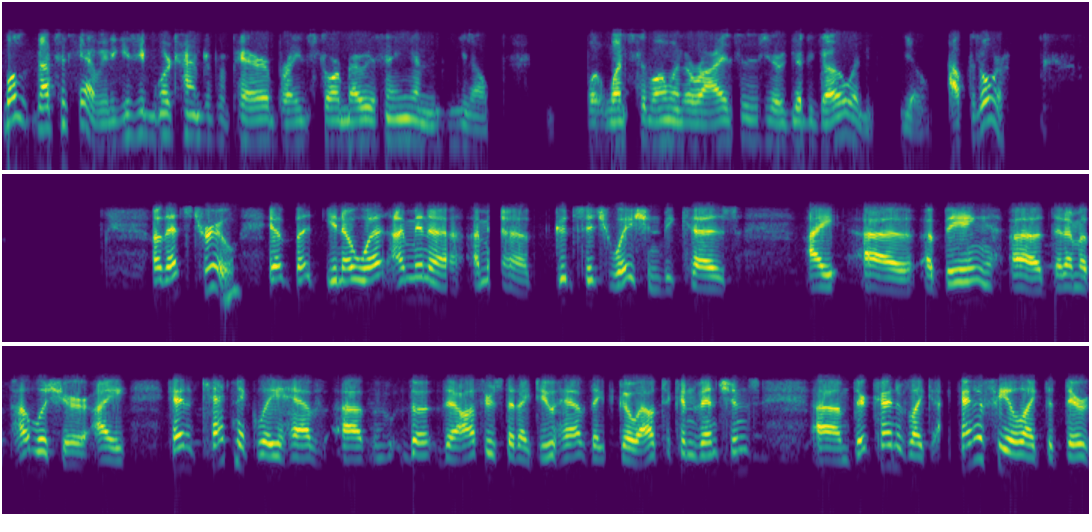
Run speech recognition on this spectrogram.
Well, that's okay. I mean, it gives you more time to prepare, brainstorm everything, and you know, but once the moment arises, you're good to go, and you know, out the door. Oh, that's true. Yeah, but you know what? I'm in a I'm in a good situation because I, uh, uh being uh, that I'm a publisher, I can technically have uh, the the authors that I do have. They go out to conventions. Um, they're kind of like I kind of feel like that they're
